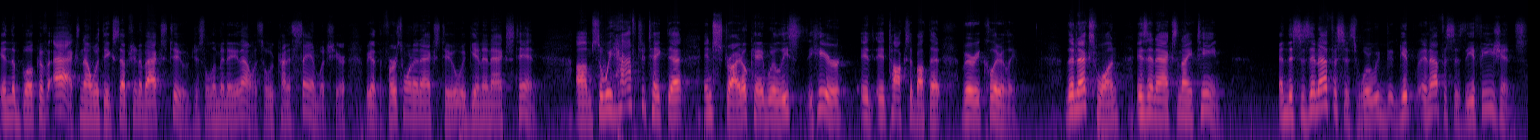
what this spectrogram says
in the book of Acts. Now, with the exception of Acts 2, just eliminating that one. So we're kind of sandwiched here. We got the first one in Acts 2, again in Acts 10. Um, so we have to take that in stride. Okay, well, at least here it, it talks about that very clearly. The next one is in Acts 19. And this is in Ephesus. Where we get in Ephesus? The Ephesians.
